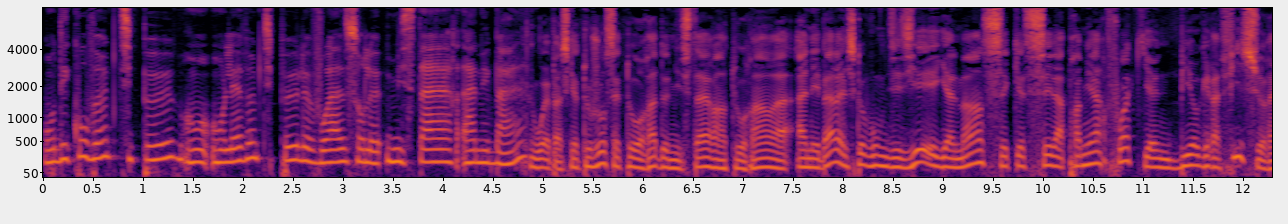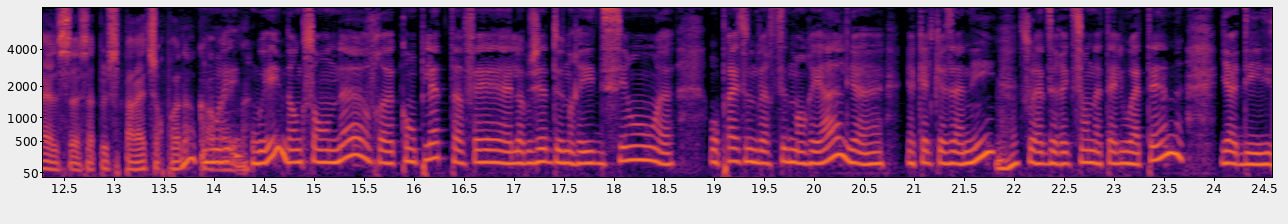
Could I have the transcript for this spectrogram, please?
on découvre un petit peu, on, on, lève un petit peu le voile sur le mystère Anne Hébert. Oui, parce qu'il y a toujours cette aura de mystère entourant euh, Anne Hébert. Est-ce que vous me disiez également, c'est que c'est la première fois qu'il y a une biographie sur elle? Ça, ça peut se paraître surprenant quand oui, même. Oui, donc son œuvre complète a fait l'objet d'une réédition euh, aux presses de l'Université de Montréal il y a, il y a quelques années, mm -hmm. sous la direction de Nathalie Watten. Il y a des,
